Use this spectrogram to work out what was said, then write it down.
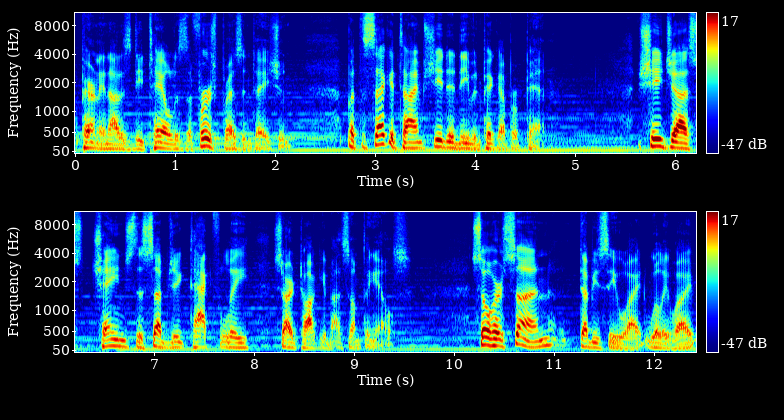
apparently not as detailed as the first presentation, but the second time, she didn't even pick up her pen. She just changed the subject tactfully, started talking about something else. So her son, W.C. White, Willie White,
